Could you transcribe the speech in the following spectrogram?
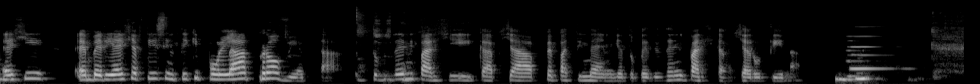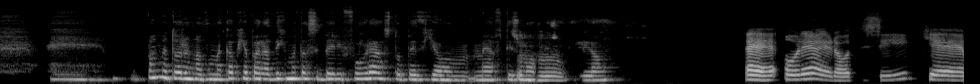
ναι. έχει εμπεριέχει αυτή η συνθήκη πολλά πρόβλεπτα. δεν υπάρχει κάποια πεπατημένη για το παιδί, δεν υπάρχει κάποια Ε, πάμε τώρα να δούμε κάποια παραδείγματα συμπεριφοράς των παιδιών με αυτισμό mm ε, ωραία ερώτηση και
